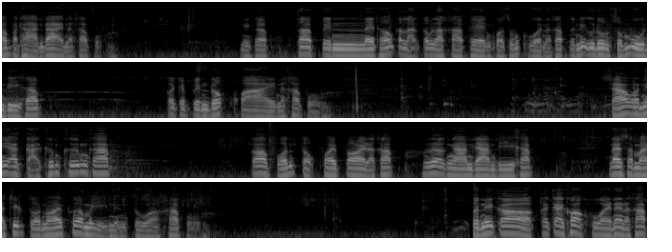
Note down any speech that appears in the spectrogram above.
รับประทานได้นะครับผม นี่ครับ ถ้าเป็นในท้องตลาดก็ราคาแพงพอสมควรนะครับ อันนี้อุดมสมบูรณ์ดีครับ ก็จะเป็นรกควายนะครับผม เช้าวันนี้อากาศครึ้มๆครับ ก็ฝนตกปล่อยๆแหละครับ เลิกงามยามดีครับ ได้สมาชิกตัวน้อยเพิ่มมาอีกหนึ่งตัวครับผม ตัวนี้ก็ใกล้ๆข้อควายเนี่ยนะครับ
